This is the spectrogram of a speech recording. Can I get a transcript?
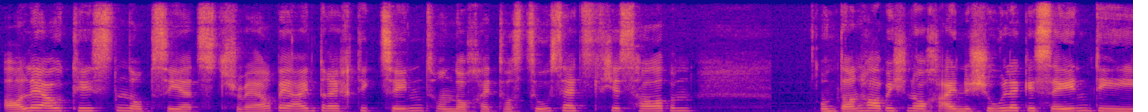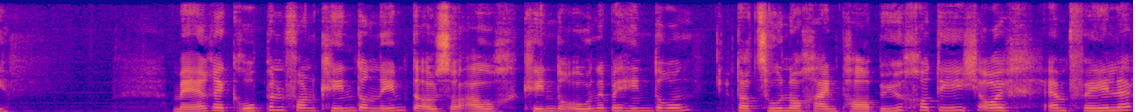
alle Autisten, ob sie jetzt schwer beeinträchtigt sind und noch etwas Zusätzliches haben und dann habe ich noch eine Schule gesehen, die mehrere Gruppen von Kindern nimmt, also auch Kinder ohne Behinderung. Dazu noch ein paar Bücher, die ich euch empfehle,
